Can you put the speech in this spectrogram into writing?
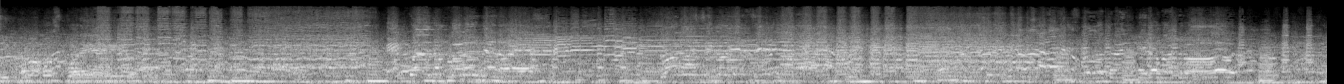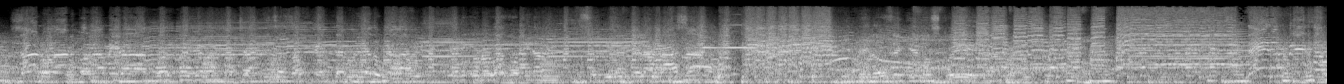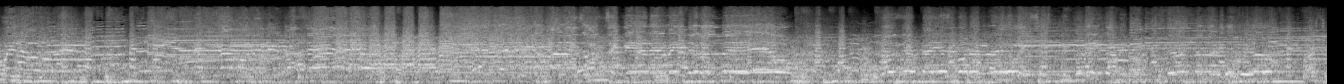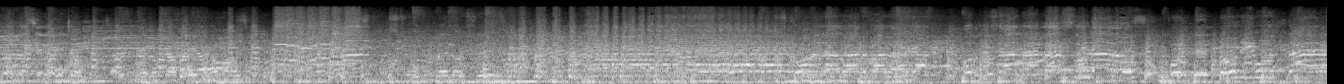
si vamos por él. El cuadro es. ¿eh? Todo tranquilo, con la mirada cuando llevan cachas, quizás aunque esté muy educada, que ninguno lo domina, se de la raza, pero de que nos cuida. Con la barba larga, otros ananasurados, por Tony Montana.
